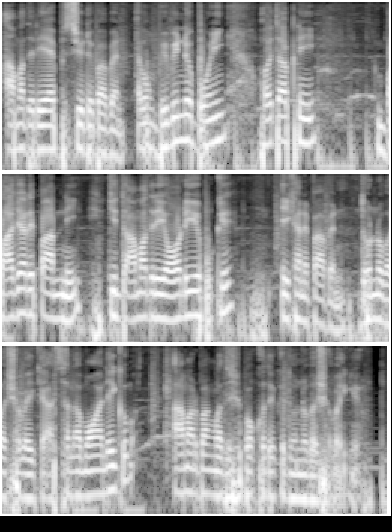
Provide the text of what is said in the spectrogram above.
আমাদের এই এপিসোডে পাবেন এবং বিভিন্ন বই হয়তো আপনি বাজারে পাননি, কিন্তু আমাদের এই অডিও বুকে এখানে পাবেন। ধন্যবাদ সবাইকে। আসসালামু আলাইকুম। আমার বাংলাদেশের পক্ষ থেকে ধন্যবাদ সবাইকে।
